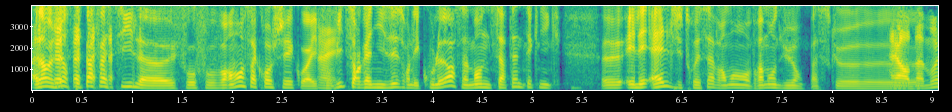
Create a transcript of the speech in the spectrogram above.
Ah non, je veux dire, c'est pas facile. euh, Il faut, faut vraiment s'accrocher, quoi. Il faut Ouais. vite s'organiser sur les couleurs. Ça demande une certaine technique. Euh, et les L, j'ai trouvé ça vraiment, vraiment dur parce que. Alors bah moi,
